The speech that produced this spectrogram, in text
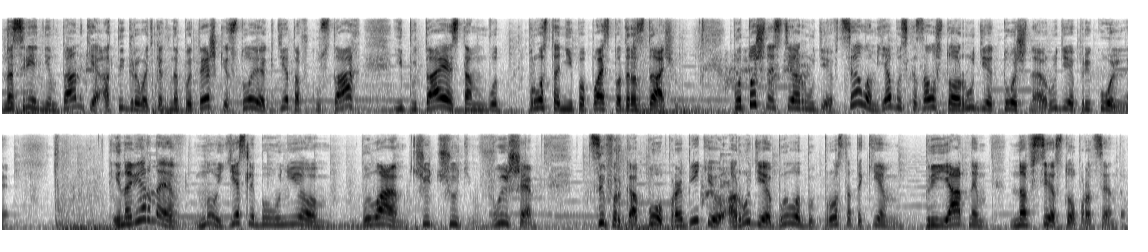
на среднем танке отыгрывать как на ПТшке, стоя где-то в кустах и пытаясь там вот просто не попасть под раздачу. По точности орудия. В целом, я бы сказал, что орудие точное, орудие прикольное. И, наверное, ну, если бы у нее была чуть-чуть выше циферка по пробитию орудия было бы просто таким приятным на все 100%.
